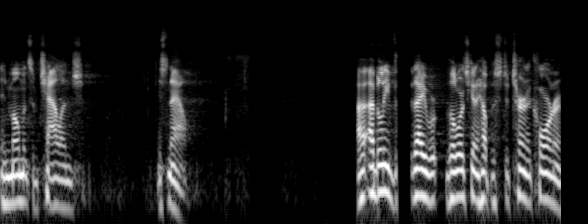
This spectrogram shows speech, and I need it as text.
in moments of challenge, it's now. I, I believe today the Lord's going to help us to turn a corner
